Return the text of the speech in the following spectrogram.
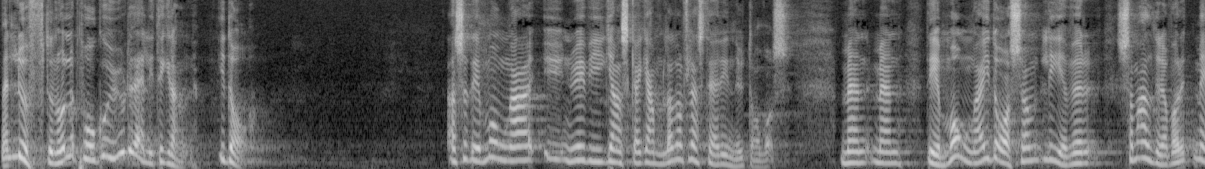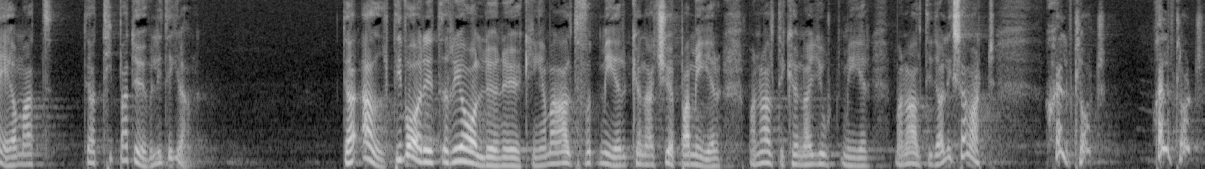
Men luften håller på att gå ur det där lite grann idag. Alltså det är många, nu är vi ganska gamla de flesta här inne utav oss, men, men det är många idag som lever som aldrig har varit med om att det har tippat över lite grann. Det har alltid varit reallöneökningar, man har alltid fått mer, kunnat köpa mer, man har alltid kunnat gjort mer, man har alltid, det har liksom varit självklart, självklart,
